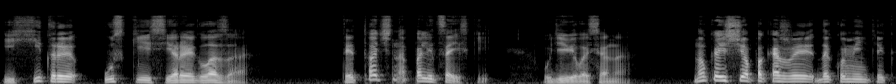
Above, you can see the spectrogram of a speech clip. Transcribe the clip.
и хитрые узкие серые глаза. «Ты точно полицейский?» — удивилась она. «Ну-ка еще покажи документик».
